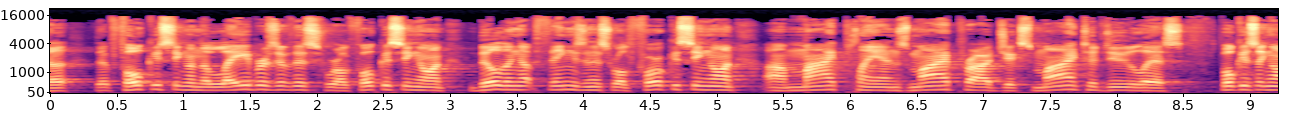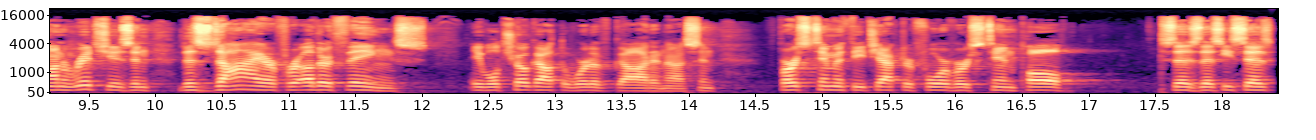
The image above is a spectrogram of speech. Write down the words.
The, the focusing on the labors of this world, focusing on building up things in this world, focusing on uh, my plans, my projects, my to do list, focusing on riches and desire for other things, it will choke out the word of God in us. In 1 Timothy chapter 4 verse 10, Paul says this. He says,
